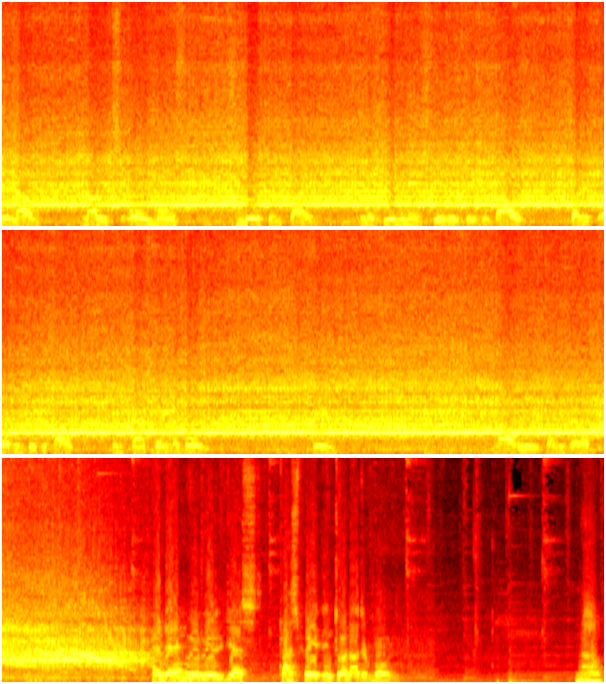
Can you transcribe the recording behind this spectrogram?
Okay, now, now it's almost smooth and fine. In a few minutes, we will take it out, turn it off and take it out, and transfer in a bowl. Okay? Now we will turn it off, and then we will just transfer it into another bowl. Now,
